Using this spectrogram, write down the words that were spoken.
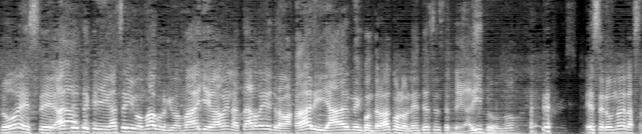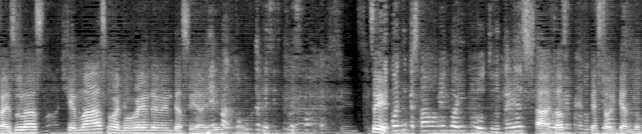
¿no? Este, antes de que llegase mi mamá, porque mi mamá llegaba en la tarde de trabajar y ya me encontraba con los lentes este, pegaditos, ¿no? Esa era una de las travesuras que más recurrentemente hacía. Kelman, ¿cómo te metiste en? Sí. Te cuento que estaba viendo ahí tu- tus redes. Ah, estás stalkeando.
